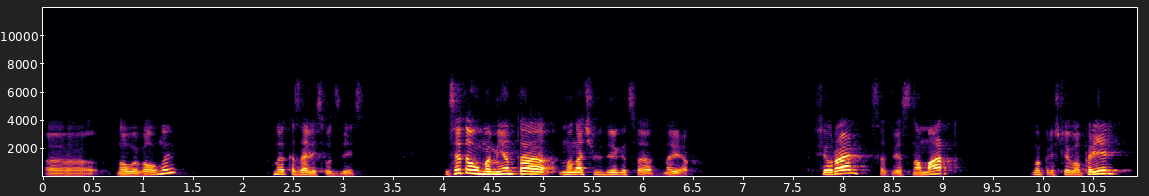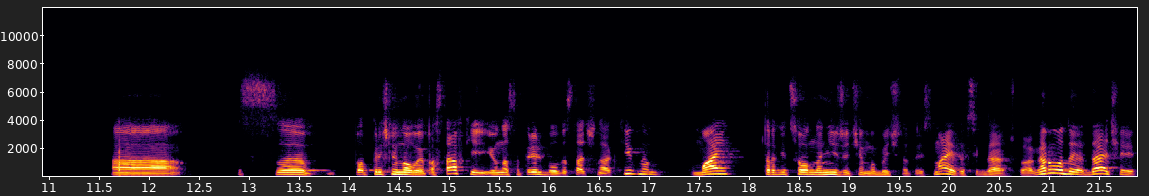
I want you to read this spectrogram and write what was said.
э, новой волны, мы оказались вот здесь. И с этого момента мы начали двигаться наверх. Февраль, соответственно, март, мы пришли в апрель, а, с- пришли новые поставки, и у нас апрель был достаточно активным. Май традиционно ниже, чем обычно. То есть май это всегда что огороды, дачи,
